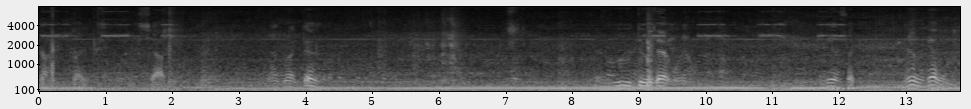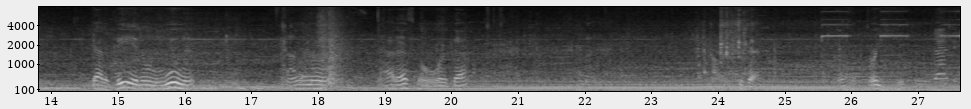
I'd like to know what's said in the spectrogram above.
no, right, shop. That's right there. And we would do it that way. Yes, I, man, I got a, got a bid on the unit. I don't know how that's gonna work out. Oh, look at that. That's a three fifty. Jackie,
